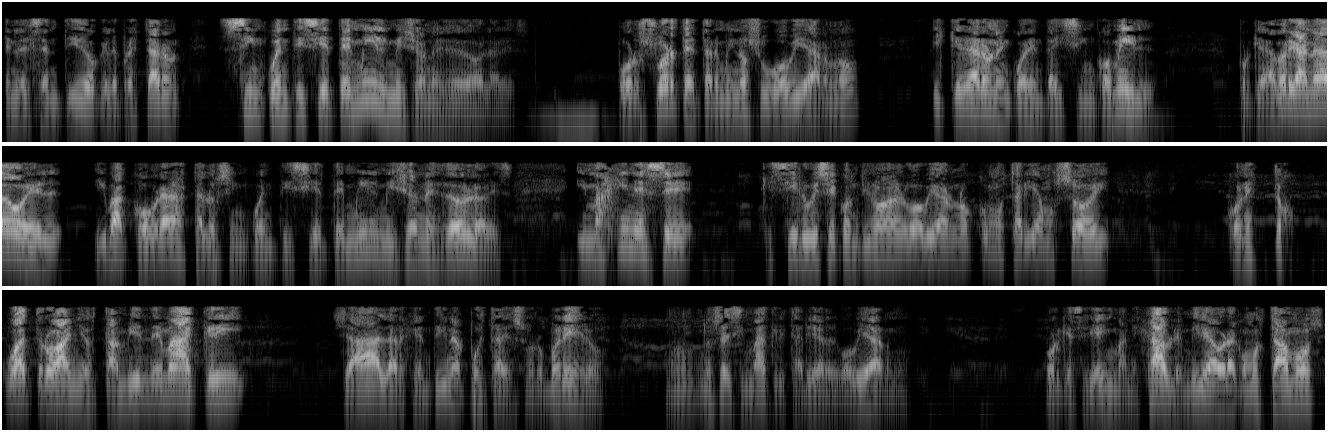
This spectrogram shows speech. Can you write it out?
en el sentido que le prestaron 57 mil millones de dólares. Por suerte terminó su gobierno y quedaron en 45 mil, porque de haber ganado él iba a cobrar hasta los 57 mil millones de dólares. Imagínese que si él hubiese continuado en el gobierno, ¿cómo estaríamos hoy con estos cuatro años también de Macri ya la Argentina puesta de sombrero. ¿no? sé si Macri estaría en el gobierno, porque sería inmanejable. Mire ahora cómo estamos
